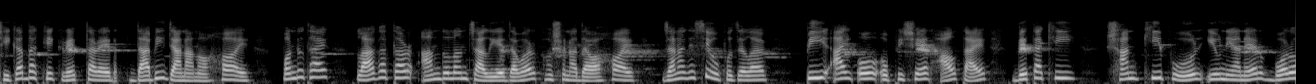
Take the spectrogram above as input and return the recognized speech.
ঠিকাদারকে গ্রেপ্তারের দাবি জানানো হয়। অন্যথায় লাগাতার আন্দোলন চালিয়ে যাওয়ার ঘোষণা দেওয়া হয়। জানা গেছে, উপজেলার পিআইও অফিসের আওতায় বেতাকি শানকিপুর ইউনিয়নের বড়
